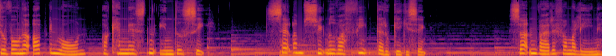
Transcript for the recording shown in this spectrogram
Du vågner op en morgen og kan næsten intet se, selvom synet var fint, da du gik i seng. Sådan var det for Marlene.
